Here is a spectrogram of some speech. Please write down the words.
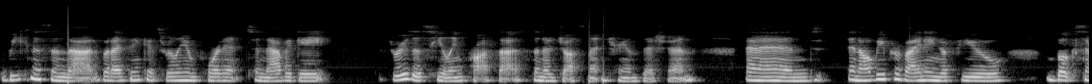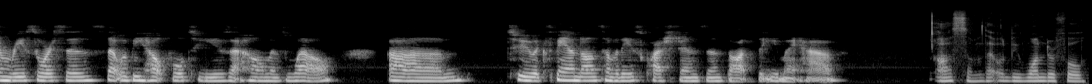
weakness in that, but I think it's really important to navigate through this healing process and adjustment and transition. And and I'll be providing a few books and resources that would be helpful to use at home as well um, to expand on some of these questions and thoughts that you might have. Awesome. That would be wonderful.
